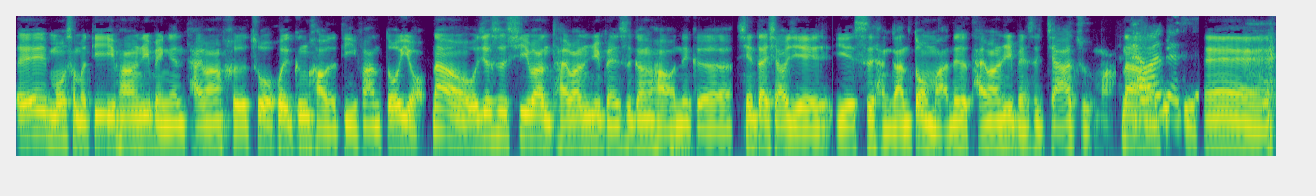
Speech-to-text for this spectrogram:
诶某什么地方日本跟台湾合作会更好的地方都有。那我就是希望台湾日本是刚好那个现代小姐也是很感动嘛，那个台湾日本是家族嘛。那哎，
